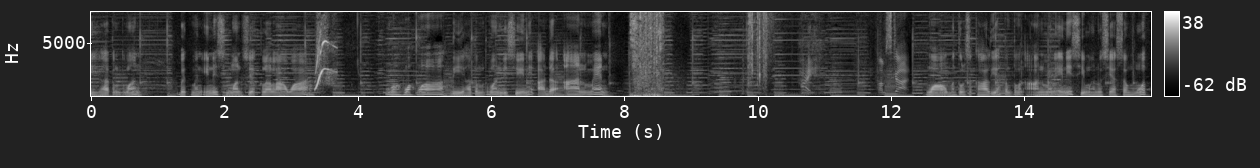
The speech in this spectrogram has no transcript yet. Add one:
lihat teman-teman. Batman ini si manusia kelelawar. Wah, wah, wah. Lihat teman-teman, di sini ada Ant-Man. I'm Scott. Wow, betul sekali ya teman-teman. Ant-Man ini si manusia semut,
